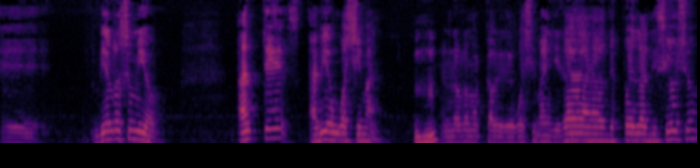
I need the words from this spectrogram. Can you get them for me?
eh, bien resumido. Antes había un guachimán Ujú. en los remolcadores. El guachimán llegaba después de las 18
